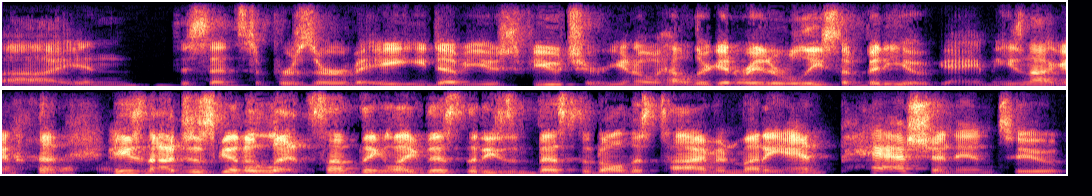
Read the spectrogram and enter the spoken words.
uh, in the sense to preserve AEW's future. You know, hell, they're getting ready to release a video game. He's not gonna, he's not just gonna let something like this that he's invested all this time and money and passion into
